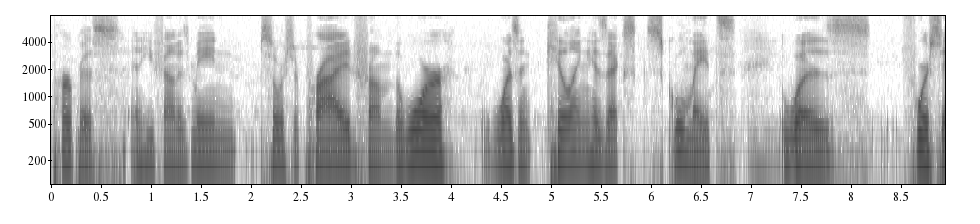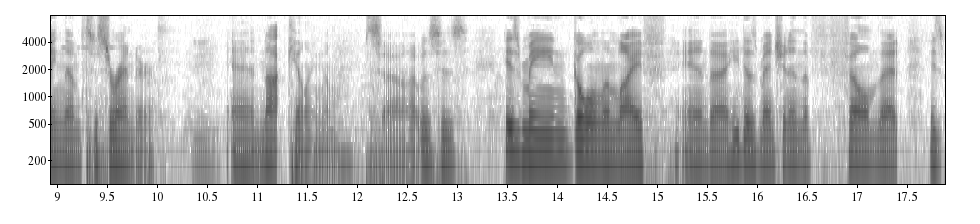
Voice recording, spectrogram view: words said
purpose and he found his main source of pride from the war wasn't killing his ex schoolmates, Mhm. was forcing them to surrender Mm. and not killing them. So that was his his main goal in life. And uh, he does mention in the film that his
